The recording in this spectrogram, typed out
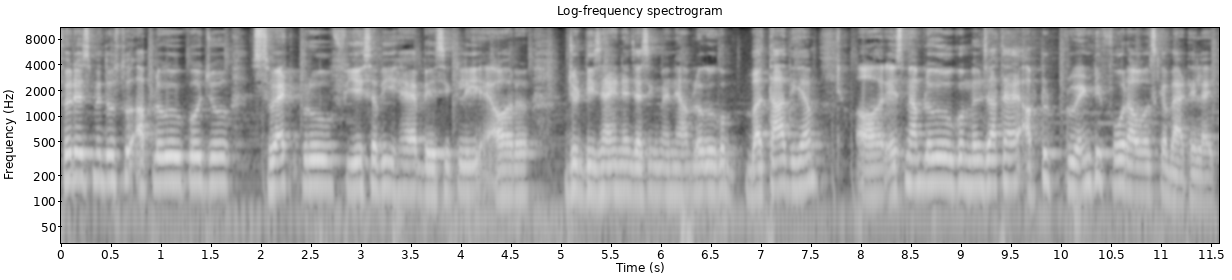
फिर इसमें दोस्तों आप लोगों को जो स्वेट प्रूफ ये सभी है बेसिकली और जो डिज़ाइन है, जैसे कि मैंने आप लोगों को बता दिया, और इसमें आप लोगों को मिल जाता है up to twenty four hours का बैटरी लाइफ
